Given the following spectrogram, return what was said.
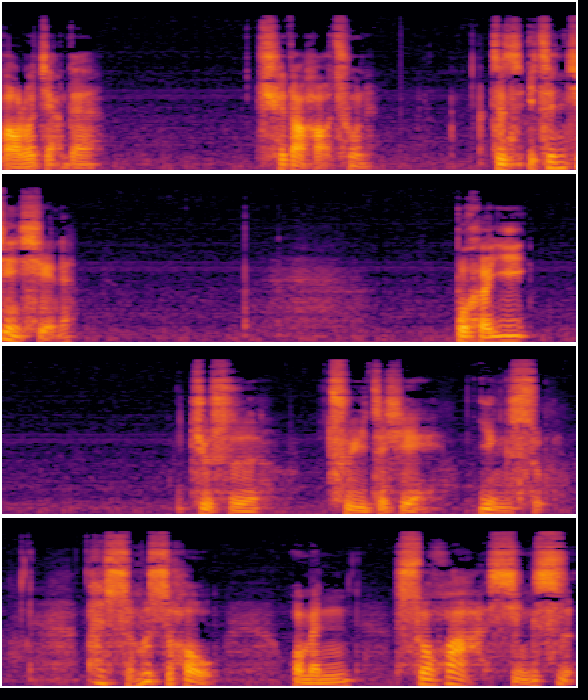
保罗讲的缺到好处呢？真是一针见血呢。不合一，就是出于这些因素。但什么时候我们说话行事，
